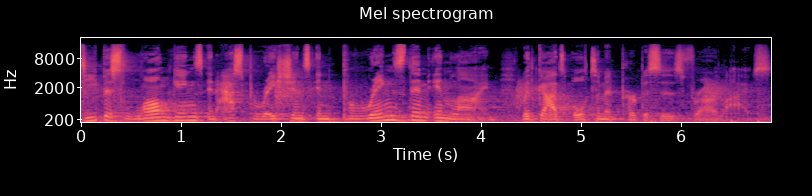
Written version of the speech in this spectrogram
deepest longings and aspirations and brings them in line with God's ultimate purposes for our lives.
